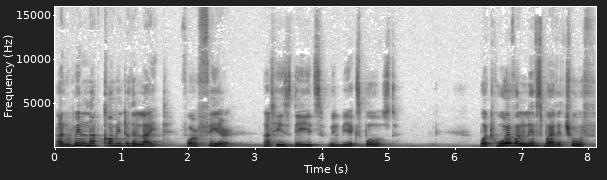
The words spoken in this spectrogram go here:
and will not come into the light for fear that his deeds will be exposed. But whoever lives by the truth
